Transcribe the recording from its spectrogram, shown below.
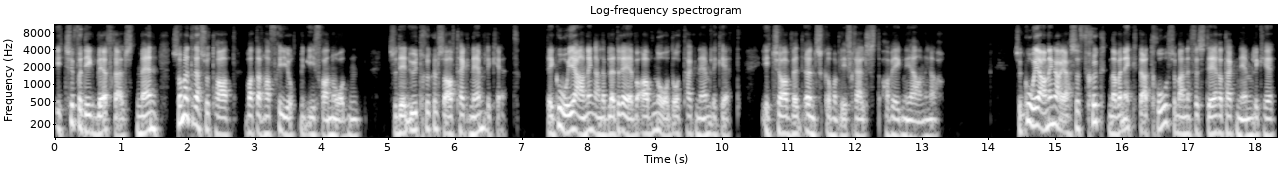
ikke fordi jeg ble frelst, men som et resultat av at han har frigjort meg ifra nåden. Så det er en uttrykkelse av takknemlighet. De gode gjerningene ble drevet av nåde og takknemlighet, ikke av et ønske om å bli frelst av egne gjerninger. Så gode gjerninger er altså frukten av en ekte tro som manifesterer takknemlighet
